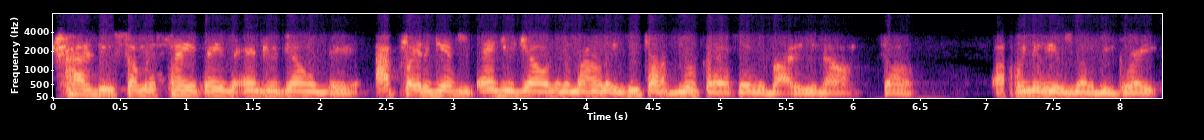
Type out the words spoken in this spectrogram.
try to do some of the same things that Andruw Jones did. I played against Andruw Jones in the minor leagues. He kind of blew past everybody, you know. So uh, we knew he was going to be great.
